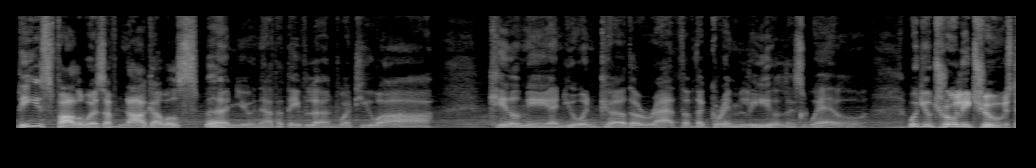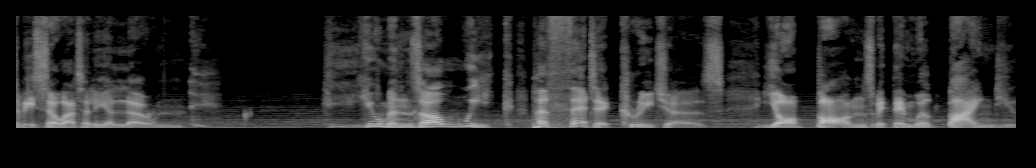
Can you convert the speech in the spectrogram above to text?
These followers of Naga will spurn you now that they've learned what you are. Kill me and you incur the wrath of the Grimleal as well. Would you truly choose to be so utterly alone? Humans are weak, pathetic creatures. Your bonds with them will bind you.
